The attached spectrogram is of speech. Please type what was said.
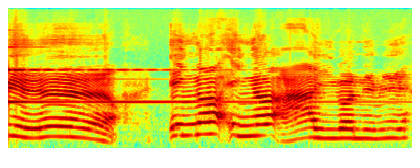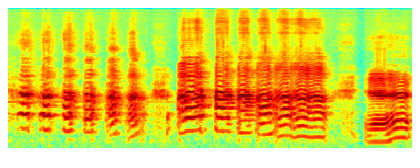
잉어님이. 잉어 잉어 아 잉어님이 예.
